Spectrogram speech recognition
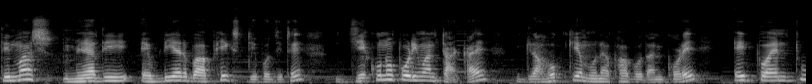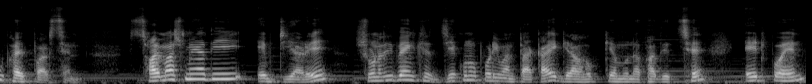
তিন মাস মেয়াদি এফডিআর বা ফিক্সড ডিপোজিটে যে কোনো পরিমাণ টাকায় গ্রাহককে মুনাফা প্রদান করে eight point two five percent ছয় মাস মেয়াদি এফডিআরে সোনালী ব্যাংক যে কোনো পরিমাণ টাকায় গ্রাহককে মুনাফা দিচ্ছে eight point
